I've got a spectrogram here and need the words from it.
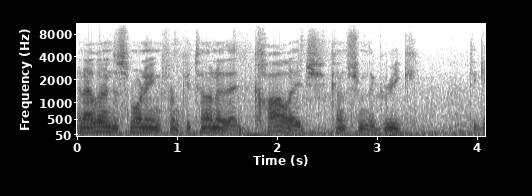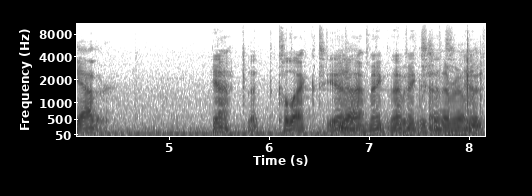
And I learned this morning from Katona that college comes from the Greek to gather. Yeah, that collect. Yeah, that make that which- makes which sense. never- yeah. But,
